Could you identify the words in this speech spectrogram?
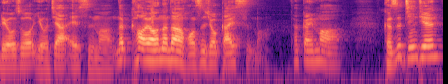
留说有加 S 吗？那靠腰，那当然黄世修该死嘛，他该骂啊。可是今天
